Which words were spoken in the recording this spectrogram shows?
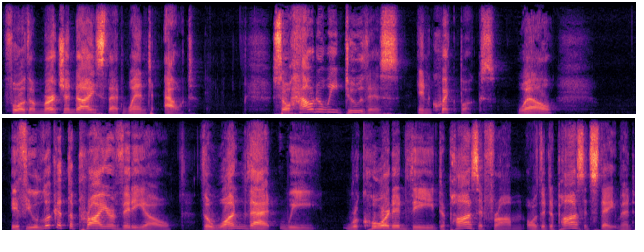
for the merchandise that went out. So how do we do this in QuickBooks? Well, if you look at the prior video, the one that we recorded the deposit from, or the deposit statement,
